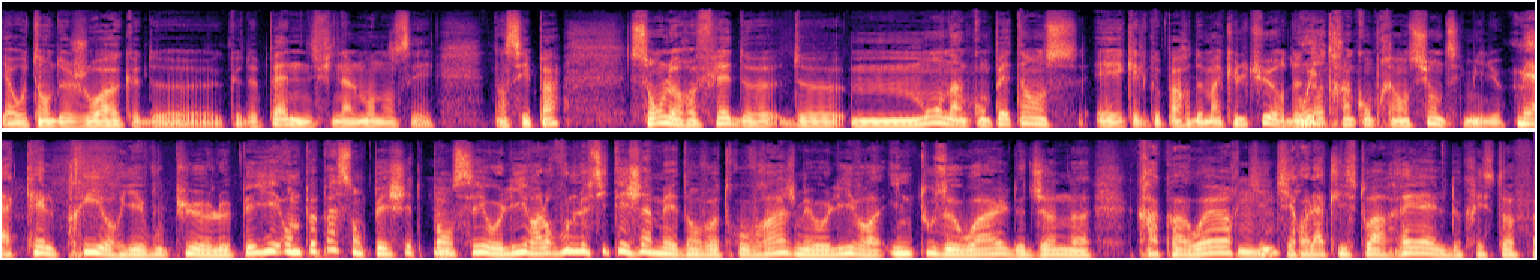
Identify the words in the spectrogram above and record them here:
y a autant de joie que de que de peine finalement dans ces dans ces pas sont le reflet de de mon incompétence et quelque part de ma culture, de notre incompréhension de ces milieux. Mais à quel prix auriez-vous pu euh, le payer? On ne peut pas s'empêcher de penser au livre. Alors vous ne le citez jamais dans votre ouvrage, mais au livre Into the Wild de John Krakauer, qui, mhm. qui relate l'histoire réelle de Christophe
